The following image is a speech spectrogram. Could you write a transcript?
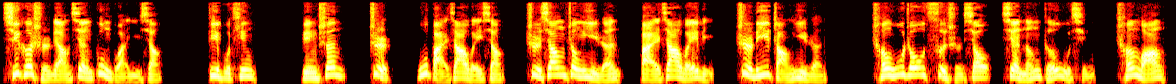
岂可使两县共管一乡？帝不听。丙申，至五百家为乡，至乡正一人，百家为里，至里长一人。陈吴州刺史萧县能得物情，陈王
